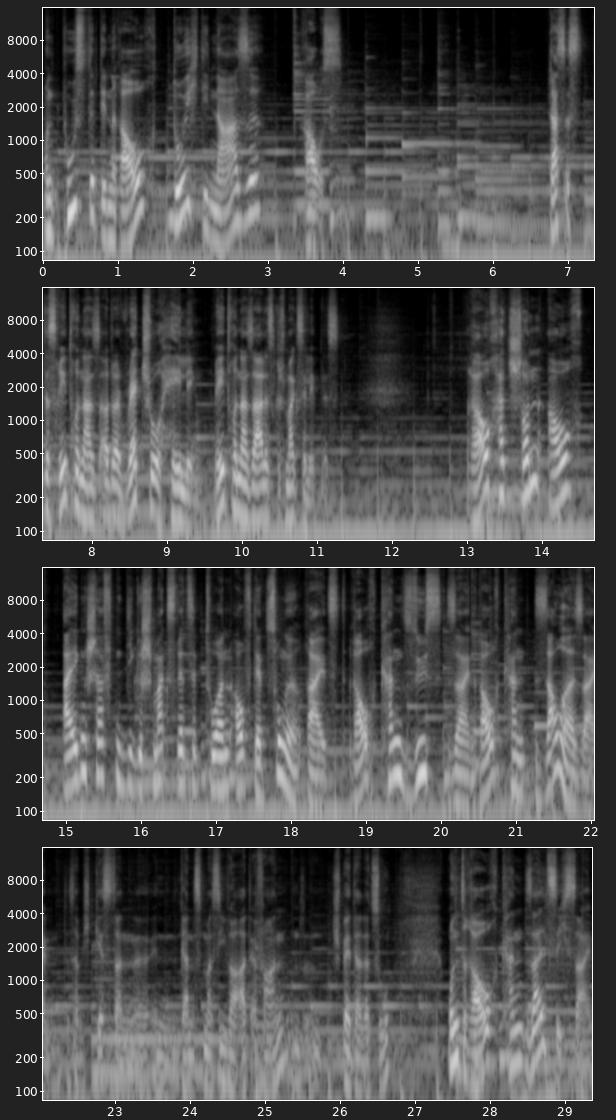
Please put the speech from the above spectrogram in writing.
und pustet den Rauch durch die Nase raus. Das ist das Retronas oder Retrohaling, retronasales Geschmackserlebnis. Rauch hat schon auch Eigenschaften, die Geschmacksrezeptoren auf der Zunge reizt. Rauch kann süß sein, Rauch kann sauer sein. Das habe ich gestern äh, in ganz massiver Art erfahren und äh, später dazu. Und Rauch kann salzig sein.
